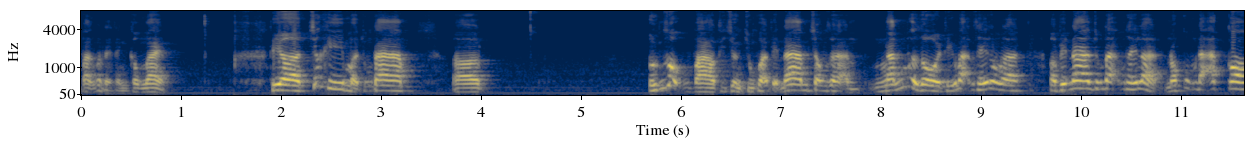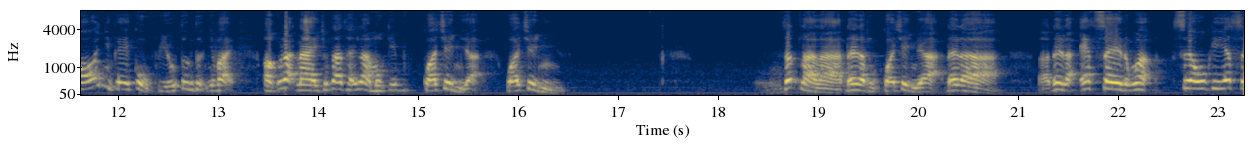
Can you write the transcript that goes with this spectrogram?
bạn có thể thành công ngay. Thì uh, trước khi mà chúng ta uh, ứng dụng vào thị trường chứng khoán Việt Nam trong giai đoạn ngắn vừa rồi thì các bạn thấy rằng là ở Việt Nam chúng ta cũng thấy là nó cũng đã có những cái cổ phiếu tương tự như vậy. Ở cái đoạn này chúng ta thấy là một cái quá trình ạ? Quá trình rất là là đây là một quá trình đấy ạ. Đây là à, đây là SC đúng không ạ? Sau khi SC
